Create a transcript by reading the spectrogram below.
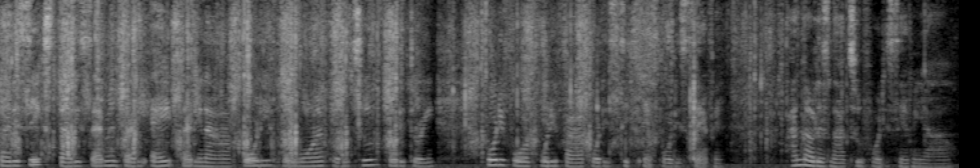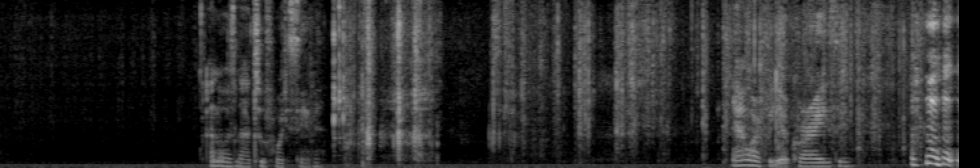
36, 37, 38, 39, 40, 41, 42, 43, 44, 45, 46, and 47. I know it's not 247, y'all. I know it's not 247. Now I feel crazy.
